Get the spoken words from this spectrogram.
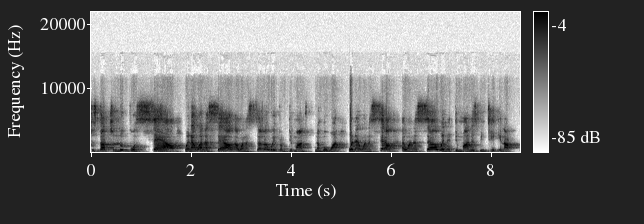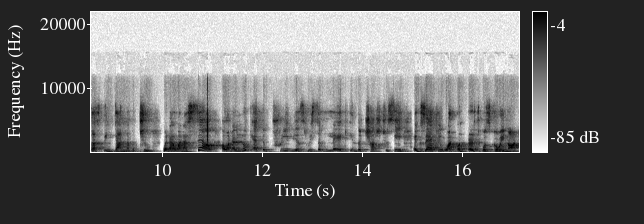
to start to look for sell. When I want to sell, I want to sell away from demand, number one. When I want to sell, I want to sell when a demand has been taken out. That's been done, number two. When I want to sell, I want to look at the previous recent leg in the chart to see exactly what on earth was going on.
